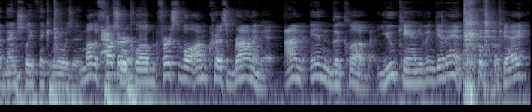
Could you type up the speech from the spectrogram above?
eventually thinking it was actual Motherfucker, club. First of all, I'm Chris Browning it. I'm in the club. You can't even get in. Okay?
